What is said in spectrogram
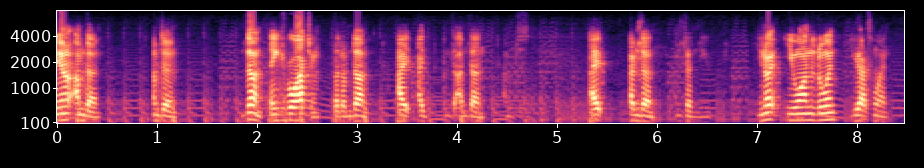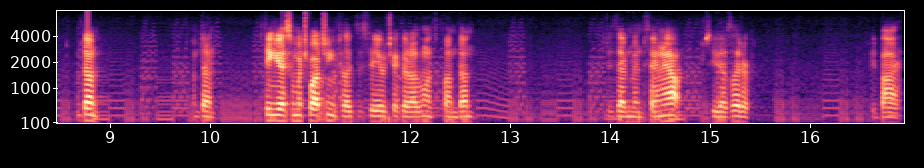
You know, I'm done. I'm done. I'm done. Thank you for watching, but I'm done. I, I, I'm done. I'm just, I, I'm done. I'm done. You, you know what? You wanted to win. You got to win. I'm done. I'm done. Thank you guys so much for watching. If you like this video, check out other ones. I'm done. This is Edmund signing out. See you guys later. Goodbye.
